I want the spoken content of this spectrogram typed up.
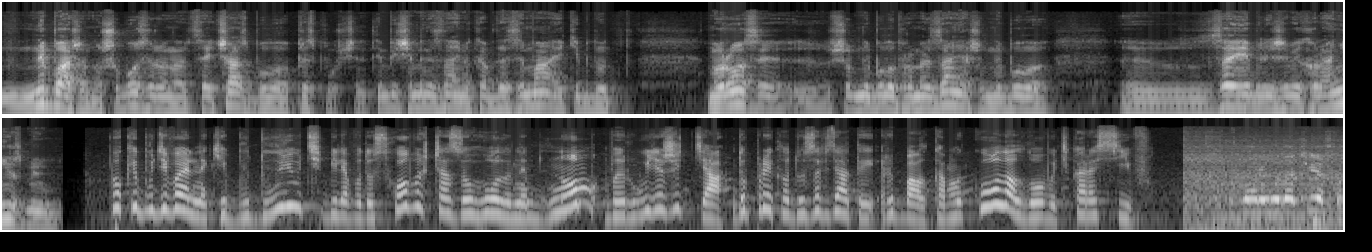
не бажано, щоб озеро на цей час було приспущене. Тим більше ми не знаємо, яка буде зима, які будуть морози, е, щоб не було промерзання, щоб не було е, загибелі живих організмів. Поки будівельники будують, біля водосховища з оголеним дном вирує життя. До прикладу, завзятий рибалка Микола ловить карасів. Вода чиста.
